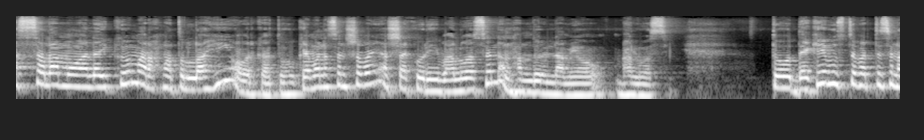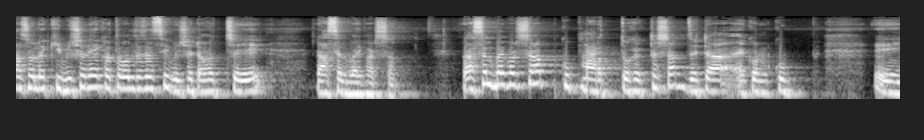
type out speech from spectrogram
আসসালামু আলাইকুম রহমতুল্লাহি ওবরকাতুহ কেমন আছেন সবাই? আশা করি ভালো আছেন। আলহামদুলিল্লাহ, আমিও ভালো আছি। তো দেখেই বুঝতে পারতেছেন আসলে কি বিষয় নিয়ে কথা বলতে চাচ্ছি। বিষয়টা হচ্ছে রাসেল বাইফার সাপ। রাসেল বাইফার সাপ খুব মারাত্মক একটা সাপ, যেটা এখন খুব এই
